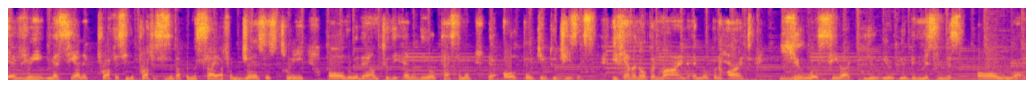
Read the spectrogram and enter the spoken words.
Every messianic prophecy, the prophecies about the Messiah from Genesis 3 all the way down to the end of the Old Testament, they're all pointing to Jesus. If you have an open mind and an open heart, you will see like you, you, you've been missing this all along.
